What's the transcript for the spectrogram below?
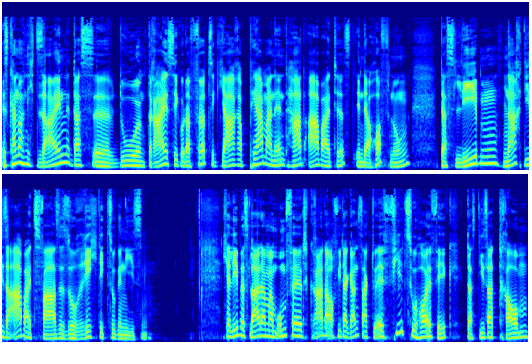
Es kann doch nicht sein, dass äh, du 30 oder 40 Jahre permanent hart arbeitest in der Hoffnung, das Leben nach dieser Arbeitsphase so richtig zu genießen. Ich erlebe es leider in meinem Umfeld gerade auch wieder ganz aktuell viel zu häufig, dass dieser Traum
